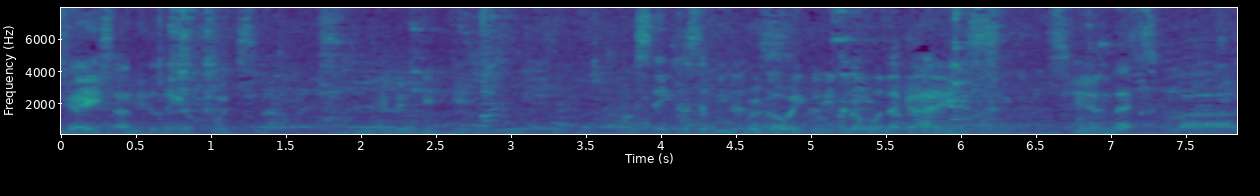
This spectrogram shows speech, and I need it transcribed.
Guys, andito na yung foods namin. Mag-stay ka sa Binat. We're going to eat na muna guys. See you next vlog.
